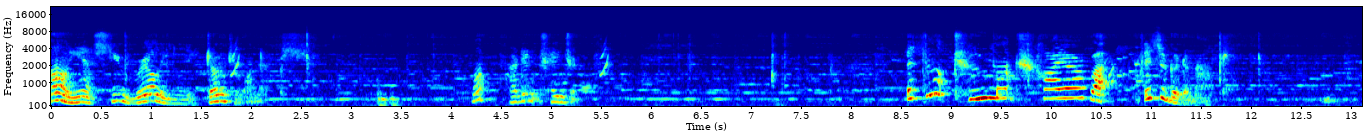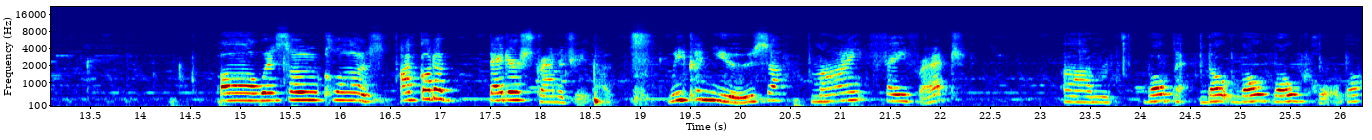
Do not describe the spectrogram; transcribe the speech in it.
Oh yes, you really need, don't you, Onix? What? I didn't change it. It's not too much higher, but it's a good amount. Oh, we're so close. I've got a better strategy though. We can use my favorite um Volpe Vol Vol Voltorb.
